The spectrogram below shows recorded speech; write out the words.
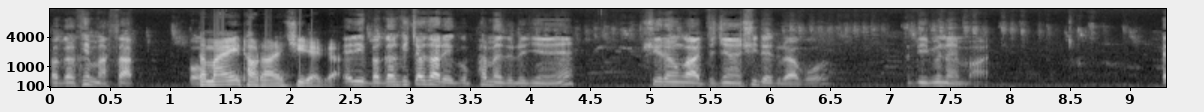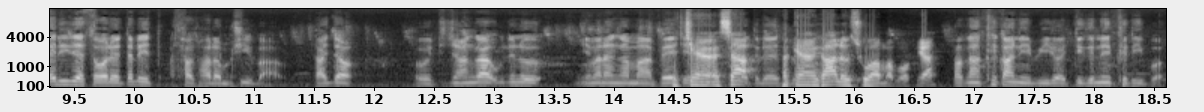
ပကံခေတ်မှာစပေါ့သမိုင်းထောက်ထားတွေရှိတယ်ဗျအဲ့ဒီပကံခေတ်ကြောက်စာတွေကိုဖတ်မယ်ဆိုလို့ရှိရင်ရှေးတုန်းကတကြံရှိတယ်ဆိုတာကိုအတည်ပြုနိုင်ပါတယ်အဲ့ဒီတဲ့သောတဲ့တက်တဲ့ဆောက်ထားတော့မရှိပါဘူးဒါကြောင့်ဟိုတကြံကဦးဇင်းတို့မြန်မာနိုင်ငံမှာဘယ်တကြံအစပကံကားလို့ဆိုရမှာပေါ့ဗျာပကံခေတ်ကနေပြီးတော့ဒီကနေ့ခေတ်ထိပေါ့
